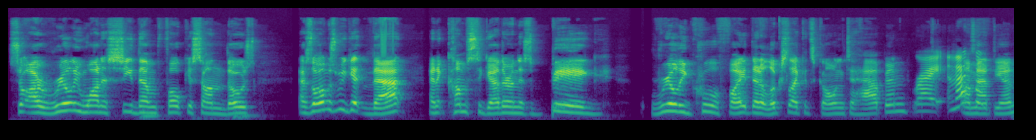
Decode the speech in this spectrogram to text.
So I really want to see them focus on those. As long as we get that and it comes together in this big, really cool fight that it looks like it's going to happen. Right. And that's um, I'm what- at the end.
